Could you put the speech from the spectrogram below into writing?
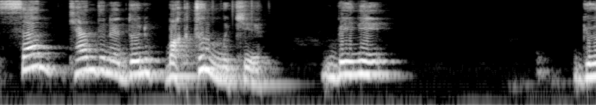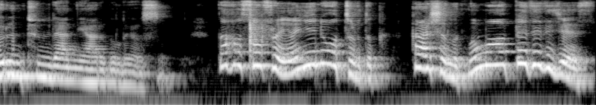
sen kendine dönüp baktın mı ki beni görüntümden yargılıyorsun? Daha sofraya yeni oturduk. Karşılıklı muhabbet edeceğiz.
